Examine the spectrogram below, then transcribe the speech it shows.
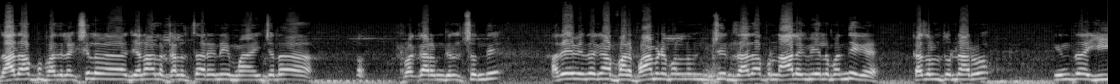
దాదాపు పది లక్షల జనాలు కలుస్తారని మా అంచనా ప్రకారం తెలుస్తుంది. అదేవిధంగా మన పామిడి మండలం నుంచి దాదాపు నాలుగు వేల మంది కదులుతున్నారు. ఇంత ఈ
